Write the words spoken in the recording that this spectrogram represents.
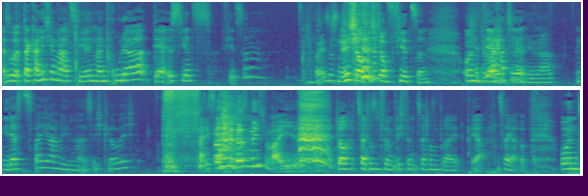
Also da kann ich ja mal erzählen, mein Bruder, der ist jetzt 14? Ich weiß es nicht. Ich glaube ich glaub 14. Und der hatte. Nee, der ist zwei Jahre jünger als ich, glaube ich. Scheiße, dass du das nicht weißt. Doch, 2005. Ich bin 2003. Ja, zwei Jahre. Und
